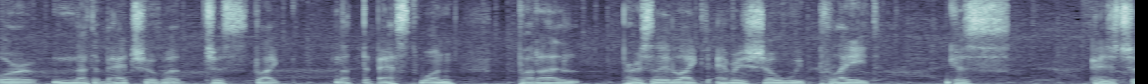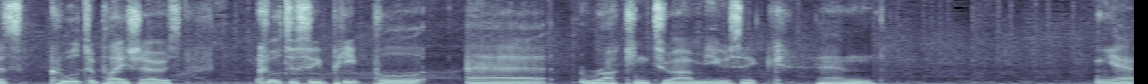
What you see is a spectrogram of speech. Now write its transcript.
or not a bad show but just like not the best one but i personally liked every show we played because it's just cool to play shows cool to see people uh, rocking to our music and yeah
